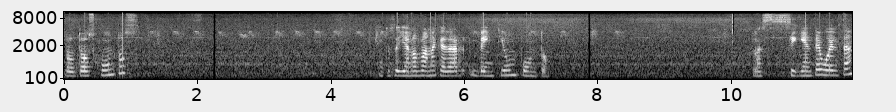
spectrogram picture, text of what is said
los dos juntos. Entonces ya nos van a quedar 21 puntos. La siguiente vuelta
